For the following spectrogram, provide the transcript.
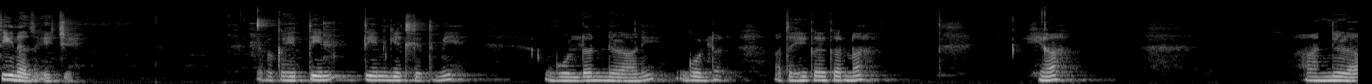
तीनच घ्यायचे. हे बघा हे तीन तीन घेतलेत मी. गोल्डन निळा आणि गोल्डन आता हे काय करणार? ह्या हा निळा.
